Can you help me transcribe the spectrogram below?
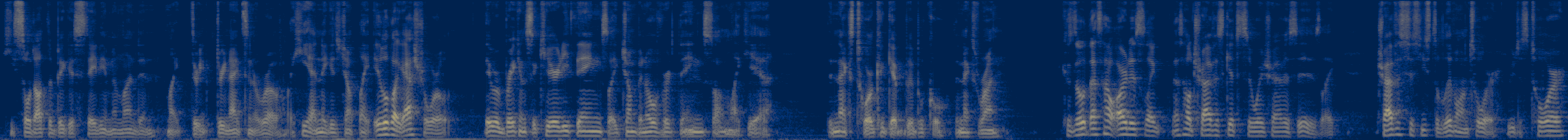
he sold out the biggest stadium in London like three three nights in a row. Like he had niggas jump like it looked like Astroworld. They were breaking security things, like jumping over things. So I'm like, yeah, the next tour could get biblical. The next run. Because that's how artists like. That's how Travis gets to where Travis is. Like, Travis just used to live on tour. He would just tour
